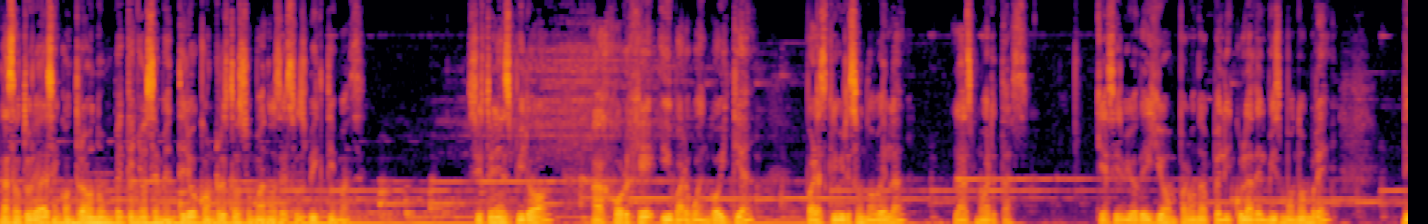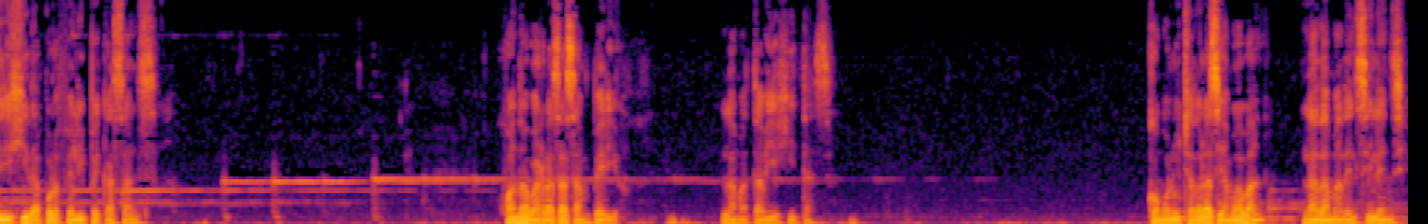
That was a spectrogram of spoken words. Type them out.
Las autoridades encontraron un pequeño cementerio con restos humanos de sus víctimas. Su historia inspiró a Jorge Ibargüengoitia para escribir su novela Las Muertas, que sirvió de guion para una película del mismo nombre dirigida por Felipe Casals. Juana Barraza Samperio, la Mataviejitas. Como luchadora se llamaba la Dama del Silencio.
